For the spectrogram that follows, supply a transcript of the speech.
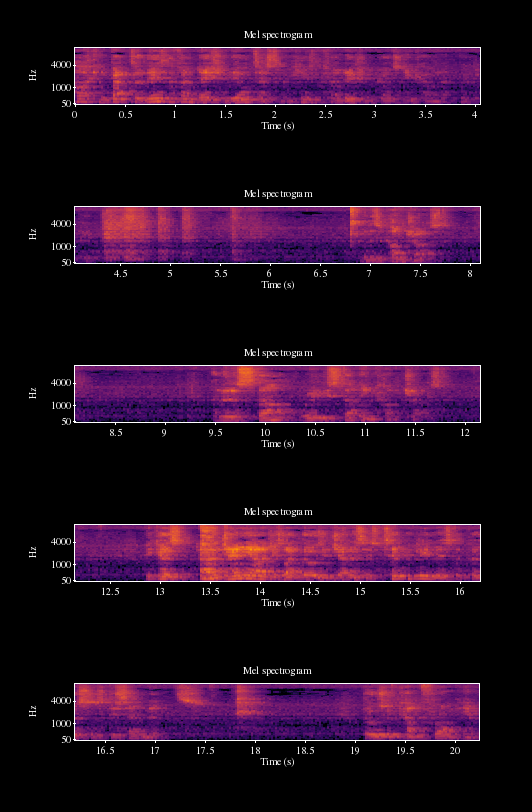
harking back to there's the foundation of the Old Testament, here's the foundation of God's new covenant with the people. But there's a contrast. And there's a stark, really stunning contrast. Because genealogies like those in Genesis typically list a person's descendants, those who've come from him,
